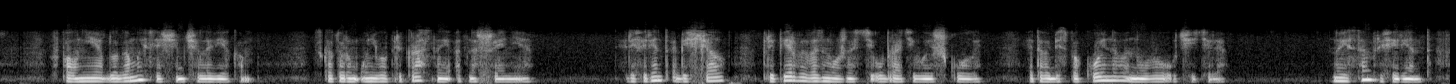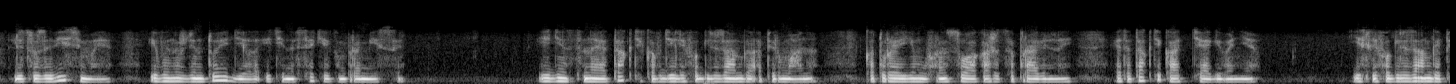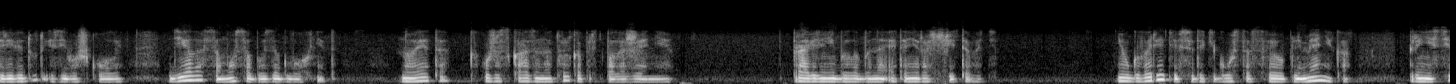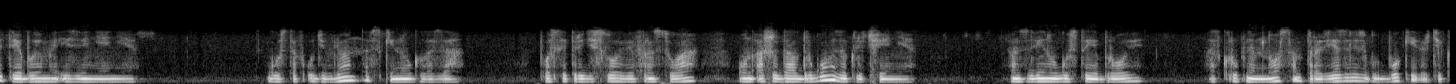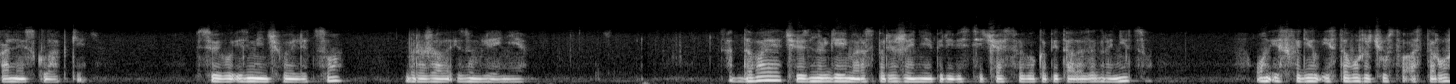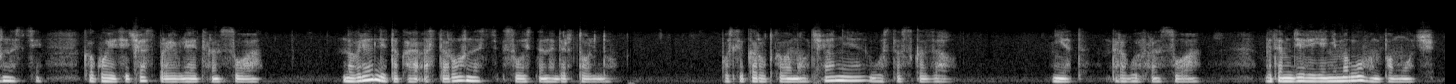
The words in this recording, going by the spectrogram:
вполне благомыслящим человеком, с которым у него прекрасные отношения. Референт обещал при первой возможности убрать его из школы, этого беспокойного нового учителя. Но и сам референт — лицо зависимое и вынужден то и дело идти на всякие компромиссы. Единственная тактика в деле Фагельзанга Апермана, которая ему Франсуа кажется правильной, это тактика оттягивания. Если Фагельзанга переведут из его школы, дело само собой заглохнет. Но это, как уже сказано, только предположение. Правильнее было бы на это не рассчитывать. Не уговорит ли все-таки Густав своего племянника принести требуемое извинение? Густав удивленно вскинул глаза. После предисловия Франсуа он ожидал другого заключения. Он сдвинул густые брови, над крупным носом прорезались глубокие вертикальные складки. Все его изменчивое лицо выражало изумление. Отдавая через Мюргейма распоряжение перевести часть своего капитала за границу, он исходил из того же чувства осторожности, какое сейчас проявляет Франсуа. Но вряд ли такая осторожность свойственна Бертольду. После короткого молчания Густав сказал, «Нет, дорогой Франсуа, в этом деле я не могу вам помочь.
